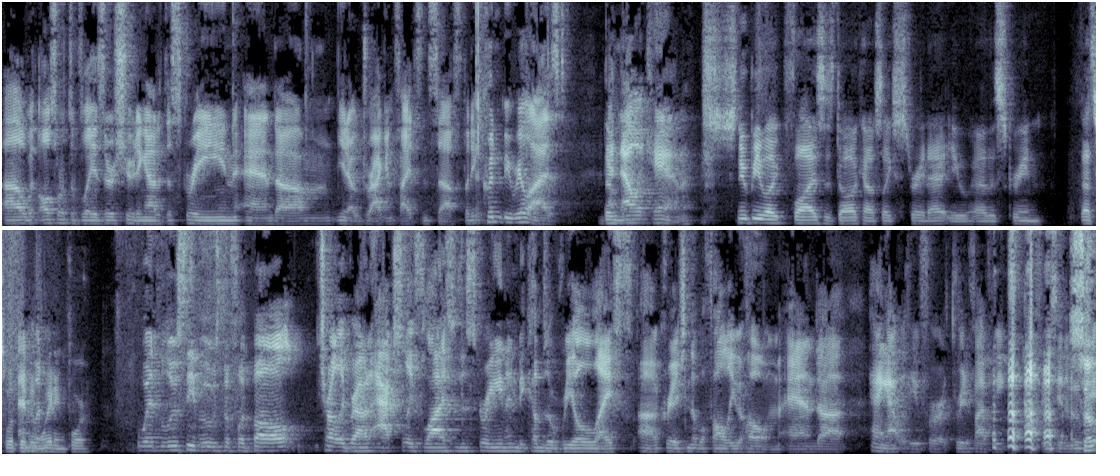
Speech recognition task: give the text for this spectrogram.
uh, with all sorts of lasers shooting out of the screen and um, you know dragon fights and stuff, but it couldn't be realized, and now it can. Snoopy like flies his doghouse like straight at you out of the screen. That's what they've And been when- waiting for. When Lucy moves the football, Charlie Brown actually flies through the screen and becomes a real life uh, creation that will follow you home and uh, hang out with you for three to five weeks after you see the movie. so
